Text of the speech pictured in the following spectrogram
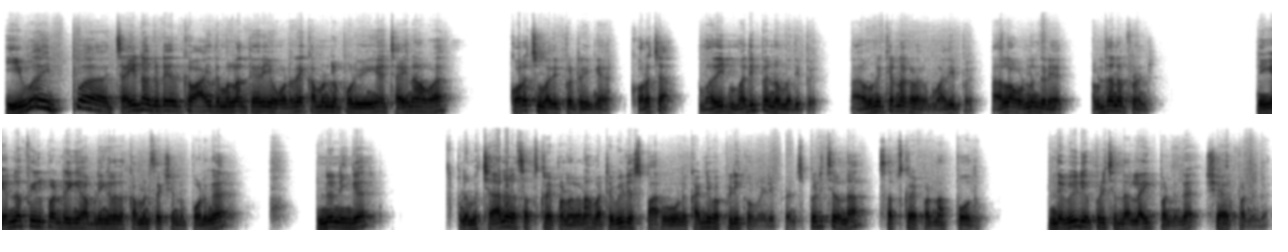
இவன் இப்போ சைனா கிட்டே இருக்க ஆயுதமெல்லாம் தெரியும். உடனே கமெண்டில் போடுவீங்க. சைனாவை குறைச்சி மதிப்பிடுறீங்க. குறைச்சா? மதி மதிப்பு என்ன மதிப்பு? அவனுக்கு என்ன கிடக்கு? மதிப்பு. அதெல்லாம் ஒன்றும் கிடையாது. அப்படி தானே ஃப்ரெண்ட் நீங்கள் என்ன ஃபீல் பண்ணுறீங்க அப்படிங்கிறத கமெண்ட் செக்ஷனில் போடுங்க இன்னும் நீங்கள் நம்ம சேனலை சப்ஸ்கிரைப் பண்ணலைன்னா மற்ற வீடியோஸ் பாருங்கள் உங்களுக்கு கண்டிப்பாக பிடிக்கும் மைடி ஃப்ரெண்ட்ஸ் பிடிச்சிருந்தா சப்ஸ்கிரைப் பண்ணால் போதும் இந்த வீடியோ பிடிச்சிருந்தால் லைக் பண்ணுங்கள் ஷேர் பண்ணுங்கள்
